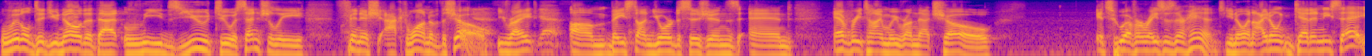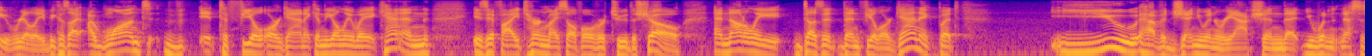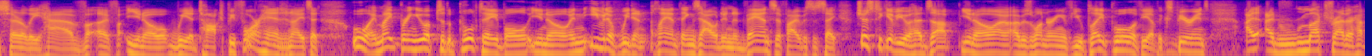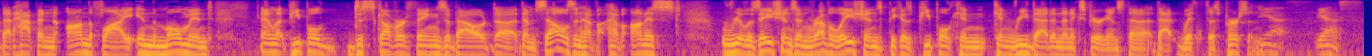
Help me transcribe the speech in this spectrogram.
little did you know that that leads you to essentially finish Act One of the show, Yes. right? Yes. Um, based on your decisions, and every time we run that show, it's whoever raises their hand, you know, and I don't get any say really because I, I want th- it to feel organic. And the only way it can is if I turn myself over to the show. And not only does it then feel organic, but you have a genuine reaction that you wouldn't necessarily have if you know we had talked beforehand and I had said, "Oh, I might bring you up to the pool table," you know, and even if we didn't plan things out in advance, if I was to say, just to give you a heads up, you know, I, I was wondering if you play pool, if you have experience, I, I'd much rather have that happen on the fly in the moment and let people discover things about uh, themselves and have have honest realizations and revelations because people can can read that and then experience the, that with this person. Yes. Yes.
